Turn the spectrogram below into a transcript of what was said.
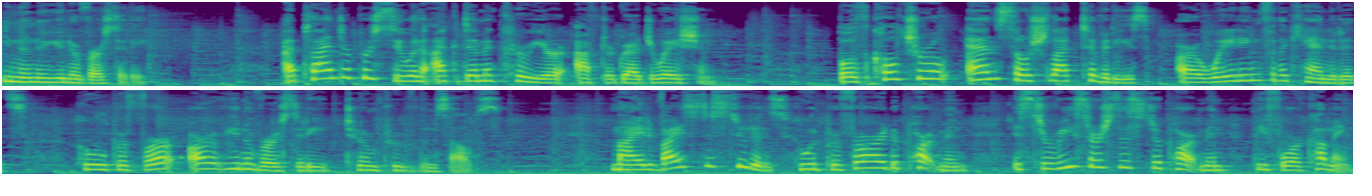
Inonu University. I plan to pursue an academic career after graduation. Both cultural and social activities are awaiting for the candidates who will prefer our university to improve themselves. My advice to students who would prefer our department is to research this department before coming.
